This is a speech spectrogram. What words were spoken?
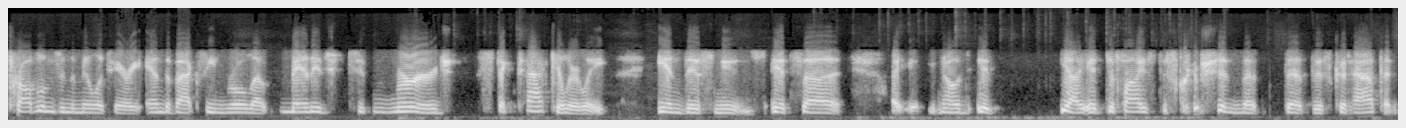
problems in the military and the vaccine rollout, managed to merge spectacularly in this news? It's, uh, you know, it, yeah, it defies description that that this could happen.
